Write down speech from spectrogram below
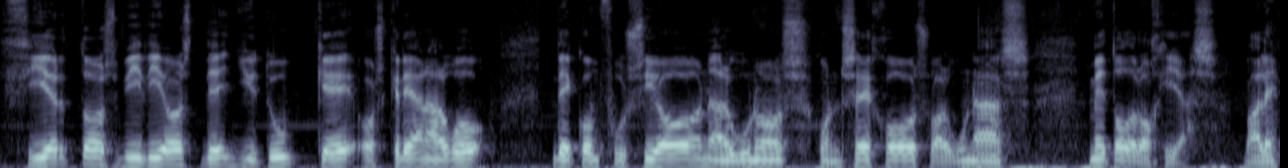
ciertos vídeos de YouTube que os crean algo de confusión, algunos consejos o algunas metodologías, ¿vale?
